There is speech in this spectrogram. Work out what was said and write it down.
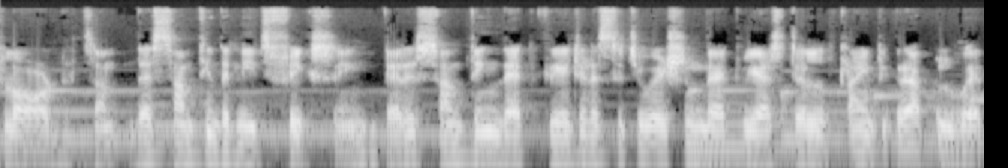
flawed. Some, there's something that needs fixing. There is something that created a situation that we are still trying to grapple with.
